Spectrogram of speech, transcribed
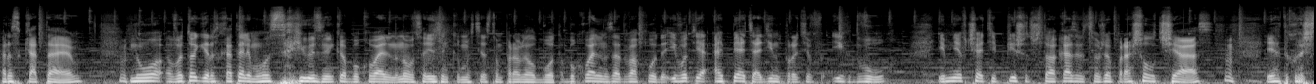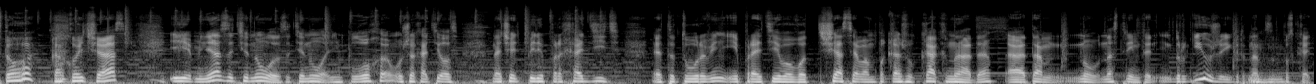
раскатаем. Но в итоге раскатали моего союзника буквально. Ну, союзником, естественно, управлял бот. Буквально за два хода. И вот я опять один против их двух. И мне в чате пишут, что, оказывается, уже прошел час. Я такой, что? Какой час? И меня затянуло, затянуло неплохо. Уже хотелось начать перепроходить этот уровень и пройти его. Вот сейчас я вам покажу, как надо. А там, ну, на стриме-то другие уже игры надо Мгм. запускать.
